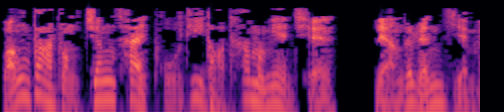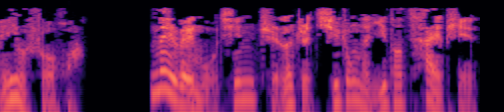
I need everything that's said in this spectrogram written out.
王大壮将菜谱递到他们面前，两个人也没有说话。那位母亲指了指其中的一道菜品，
